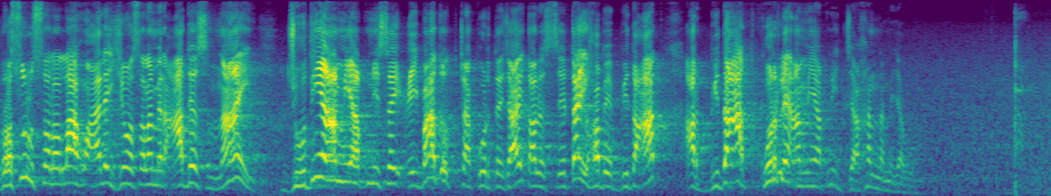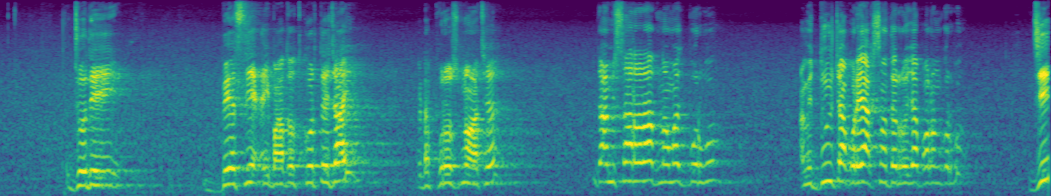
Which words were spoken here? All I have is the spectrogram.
রসুল সাল্লাহ আলহি আসালামের আদেশ নাই, যদি আমি আপনি সেই ইবাদতটা করতে যাই, তাহলে সেটাই হবে বিদাত। আর বিদাত করলে আমি আপনি জাহান নামে যাব। যদি বেশি ইবাদত করতে যাই, একটা প্রশ্ন আছে যে আমি সারা রাত নামাজ পড়ব, আমি দুইটা করে একসাথে রোজা পালন করব? জি,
